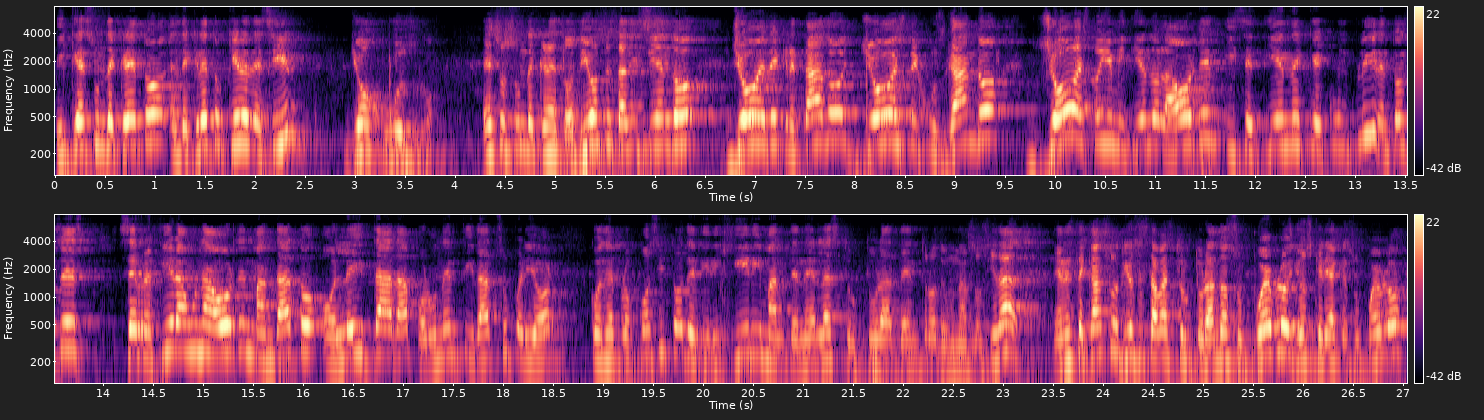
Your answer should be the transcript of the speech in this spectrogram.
¿Y qué es un decreto? El decreto quiere decir yo juzgo. Eso es un decreto. Dios está diciendo, yo he decretado, yo estoy juzgando, yo estoy emitiendo la orden y se tiene que cumplir. Entonces se refiere a una orden, mandato o ley dada por una entidad superior con el propósito de dirigir y mantener la estructura dentro de una sociedad. En este caso, Dios estaba estructurando a su pueblo y Dios quería que su pueblo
